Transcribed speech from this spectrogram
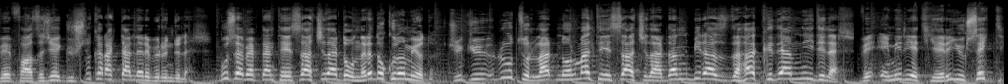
Ve fazlaca güçlü karakterlere büründüler. Bu sebepten tesisatçılar da onlara dokunamıyordu. Çünkü routerlar normal tesisatçılardan biraz daha kıdemliydiler. Ve emir yetkileri yüksekti.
